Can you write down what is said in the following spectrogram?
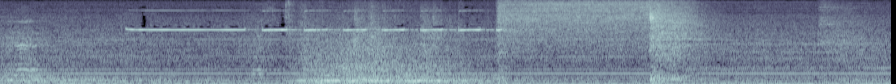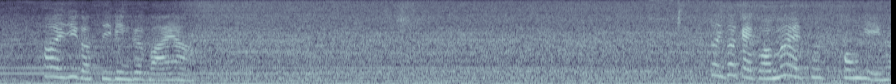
机器人。好，这个是饼干呀。这个盖外卖是空的了。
